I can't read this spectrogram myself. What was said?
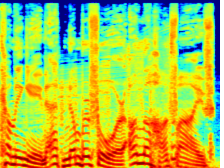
Coming in at number four on the Hot 5.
